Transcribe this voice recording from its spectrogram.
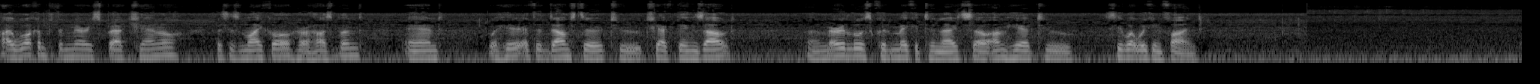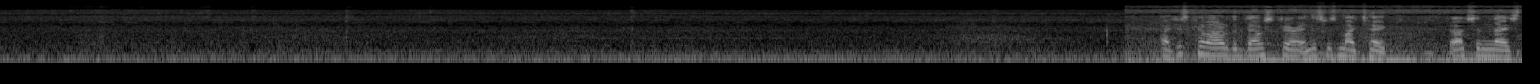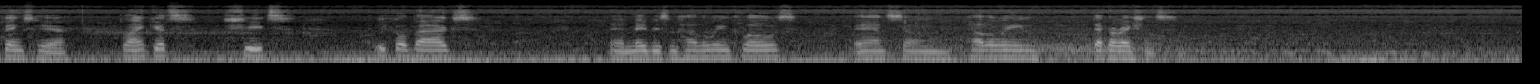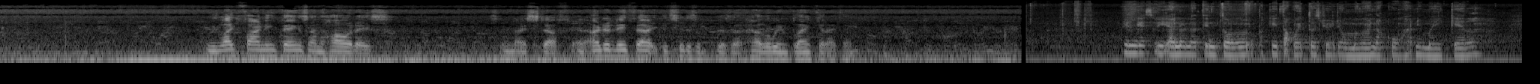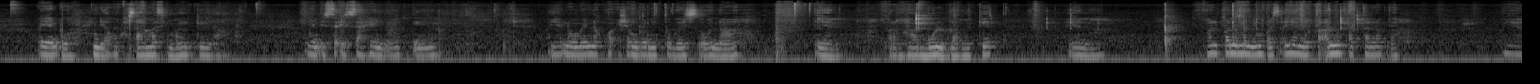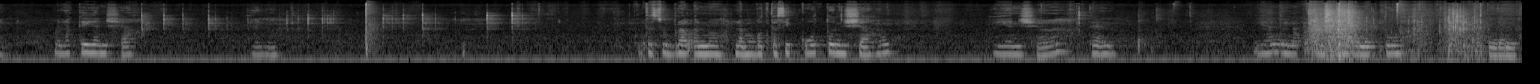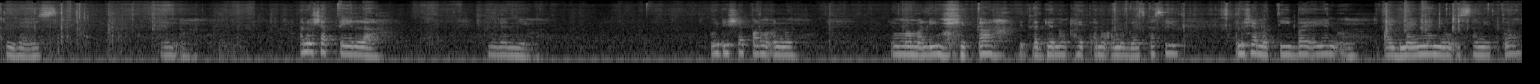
Hi, welcome to the Mary Sprack channel. This is Michael, her husband, and we're here at the dumpster to check things out. Uh, Mary Lewis couldn't make it tonight, so I'm here to see what we can find. I just came out of the dumpster and this was my take. Got some nice things here. Blankets, sheets, eco bags, and maybe some Halloween clothes and some Halloween decorations. We like finding things on the holidays. Some nice stuff. And underneath that, you can see there's a, there's a Halloween blanket, I think. Yan guys, i ano natin tong, pakita ko ito yung mga nakuha ni Michael. Ayan oh, hindi ako kasama si Michael lang. Ayan, isa-isahin natin. Ayan oh, may nakuha siyang ganito guys oh na. Ayan, parang habol blanket. Ayan oh. Mahal pa naman yung price. Ayan, nakaano pa talaga. Ayan, malaki yan siya. Ayan oh. Ito sobrang ano, lambot kasi cotton siya. Oh. Ayan siya. Then, yan, may nakaano siyang ganito. Ang ganito, guys. Ayan, oh. Ano siya, tela. Ayan yun. Pwede siya pang ano, yung mamalimit ka. Itlagyan ng kahit ano-ano, guys. Kasi, ano siya, matibay. Ayan, oh. 5.9 nan yung isa nito.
